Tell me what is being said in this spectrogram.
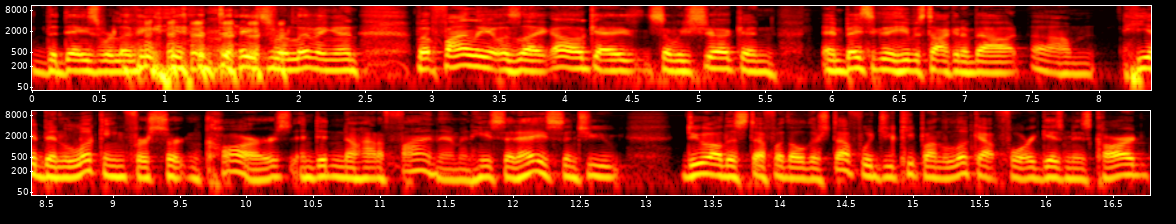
the days we're living in, days we're living in. But finally, it was like, oh okay. So we shook, and and basically he was talking about. Um, he had been looking for certain cars and didn't know how to find them. And he said, Hey, since you do all this stuff with older stuff. Would you keep on the lookout for? He gives me his card.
